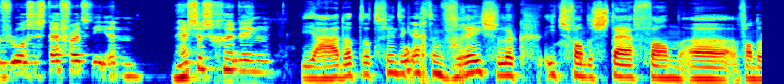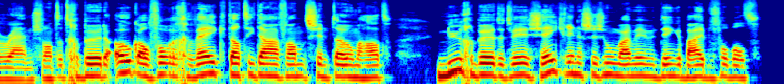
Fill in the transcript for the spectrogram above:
verloor ze Stafford, die een hersenschudding Ja, dat, dat vind ik echt een vreselijk iets van de staff van, eh, van de Rams. Want het gebeurde ook al vorige week dat hij daarvan symptomen had. Nu gebeurt het weer, zeker in een seizoen waar we dingen bij bijvoorbeeld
